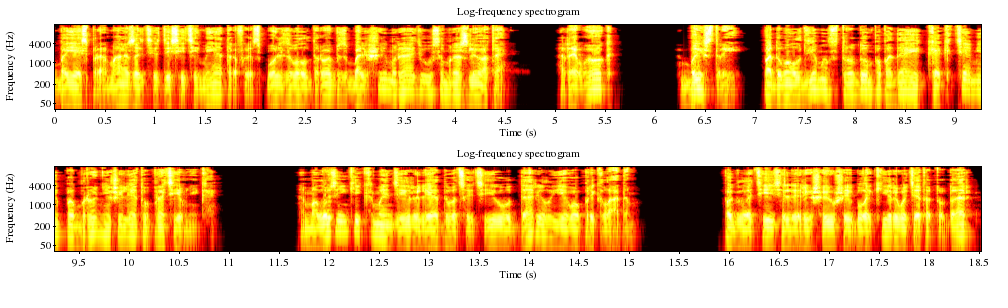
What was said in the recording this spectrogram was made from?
боясь промазать с десяти метров, использовал дробь с большим радиусом разлета. Рывок. Быстрый, подумал демон, с трудом попадая когтями по бронежилету противника. Молоденький командир лет двадцати ударил его прикладом. Поглотитель, решивший блокировать этот удар,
